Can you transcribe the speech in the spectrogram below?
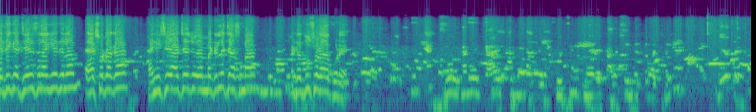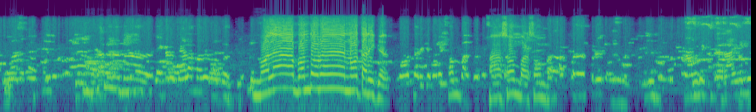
এদিকে জেন্টস লাগিয়ে দিলাম একশো টাকা আর নিচে আছে যে মেটালের চশমা এটা দুশো টাকা করে। মেলা বন্ধ হবে ন তারিখের। তারিখে মানে সোমবার। হ্যাঁ সোমবার সোমবার। রায়গঞ্জে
